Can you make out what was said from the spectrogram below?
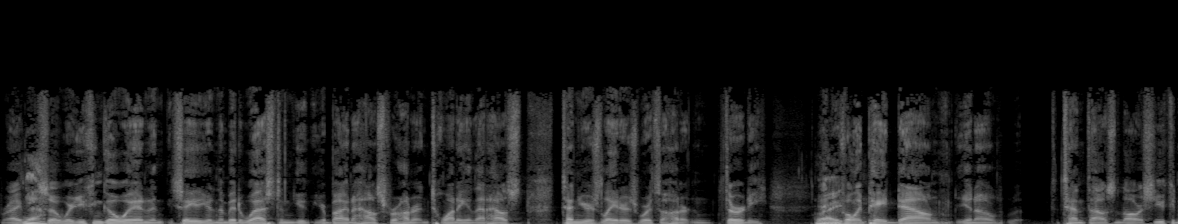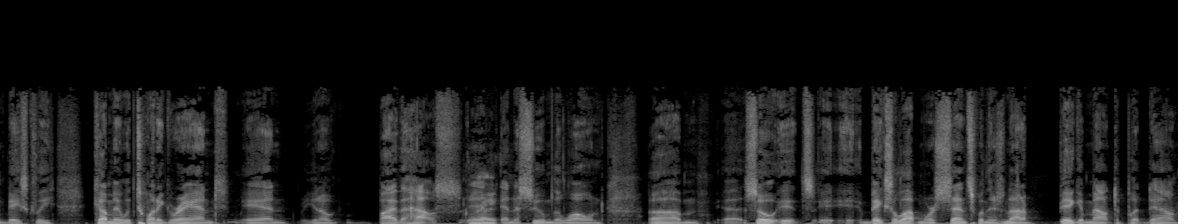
right Yeah. so where you can go in and say you're in the Midwest and you, you're buying a house for 120 and that house 10 years later is worth 130 and Right. you've only paid down, you know, $10,000. So you can basically come in with 20 grand and, you know, buy the house and, Right. and assume the loan. Um, uh, so it's, it, it makes a lot more sense when there's not a big amount to put down.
